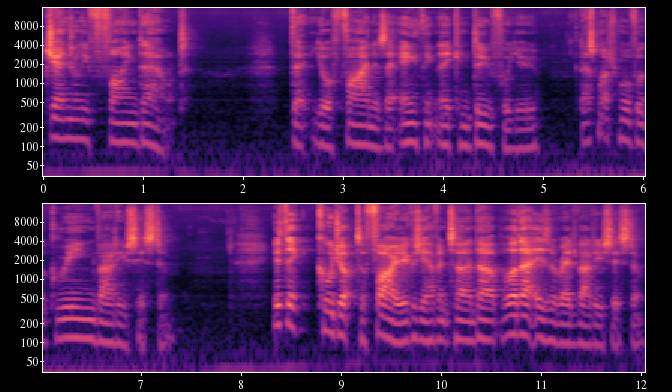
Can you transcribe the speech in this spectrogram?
genuinely find out that you're fine, is there anything they can do for you, that's much more of a green value system. If they called you up to fire you because you haven't turned up, well, that is a red value system.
